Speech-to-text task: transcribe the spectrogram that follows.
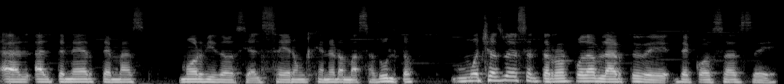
al, tener temas mórbidos y al ser un género más adulto, muchas veces el terror puede hablarte de, cosas de,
